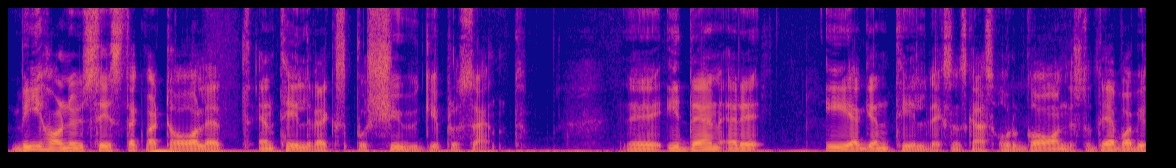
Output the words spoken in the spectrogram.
Vi har nu sista kvartalet en tillväxt på 20 procent. Eh, I den är det egen tillväxt som kallas organiskt och det var vi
